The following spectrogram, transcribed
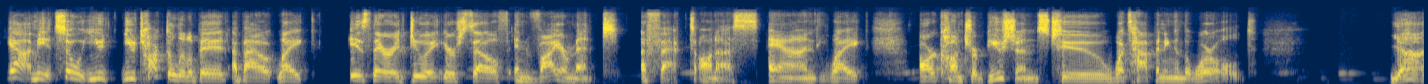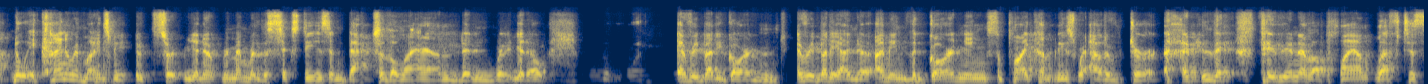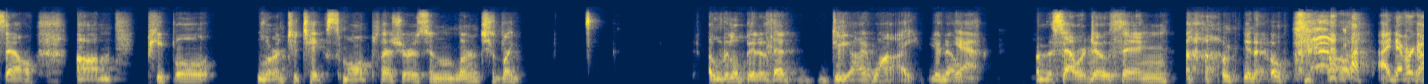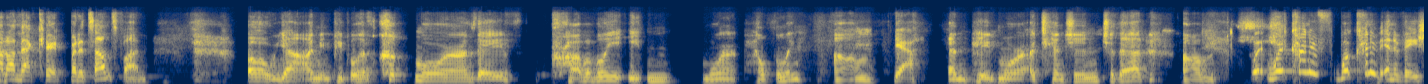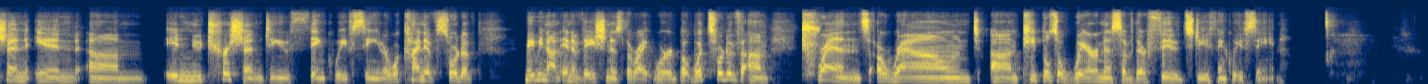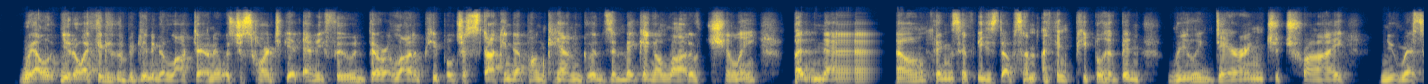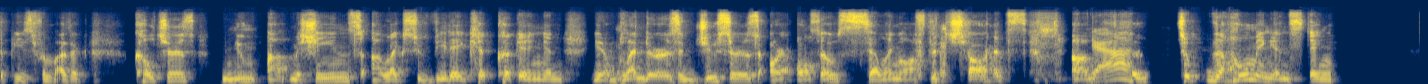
Yeah, I mean, so you you talked a little bit about like, is there a do-it-yourself environment effect on us, and like our contributions to what's happening in the world? Yeah, no, it kind of reminds me. So you know, remember the '60s and Back to the Land, and where you know, everybody gardened. Everybody I know. I mean, the gardening supply companies were out of dirt. I mean, they they didn't have a plant left to sell. Um, people learned to take small pleasures and learn to like a little bit of that DIY. You know, yeah from the sourdough thing, um, you know. Uh, I never got on that kick, but it sounds fun. Oh, yeah. I mean, people have cooked more. They've probably eaten more healthily. Um, yeah. And paid more attention to that. Um, what, what, kind of what kind of innovation in um, in nutrition do you think we've seen, or what kind of sort of maybe not innovation is the right word, but what sort of um, trends around um, people's awareness of their foods do you think we've seen? Well, you know, I think at the beginning of lockdown, it was just hard to get any food. There were a lot of people just stocking up on canned goods and making a lot of chili. But now things have eased up some. I think people have been really daring to try new recipes from other cultures, new uh, machines uh, like sous vide cooking and you know blenders and juicers are also selling off the charts. Um, yeah. So, so the homing instinct,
